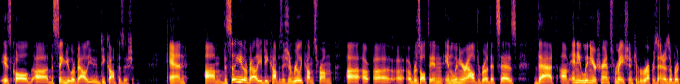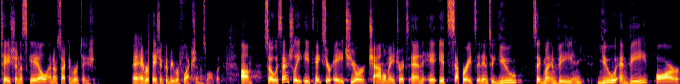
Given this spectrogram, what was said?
is called uh, the singular value decomposition. And um, the singular value decomposition really comes from uh, a, a, a, result in, in linear algebra that says that um, any linear transformation can be represented as a rotation, a scale, and a second rotation. And, and rotation could be reflection as well. But um, so essentially, it takes your H, your channel matrix, and it, it separates it into U, sigma, and V. And U and V are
